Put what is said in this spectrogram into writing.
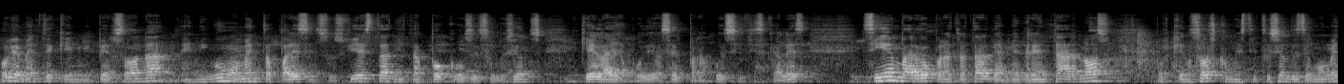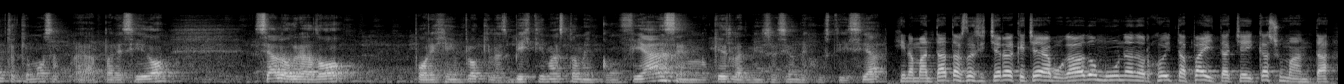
Obviamente que mi persona en ningún momento aparece en sus fiestas ni tampoco resoluciones que él haya podido hacer para jueces y fiscales. Sin embargo, para tratar de amedrentarnos, porque nosotros como institución desde el momento que hemos aparecido se ha logrado por ejemplo, que las víctimas tomen confianza en lo que es la administración de justicia. Hinamantatas de sichera que chay abogado muna norjoita paita chay kasumanta,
